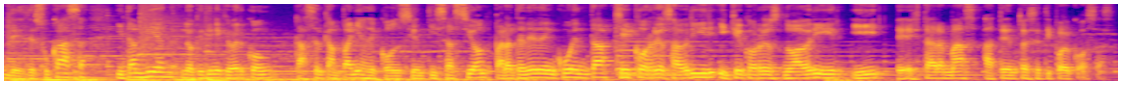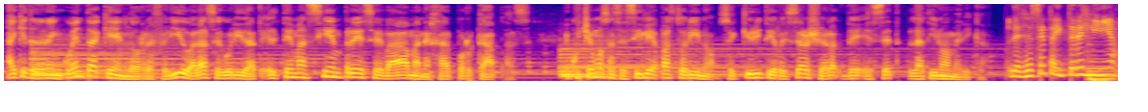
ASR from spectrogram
desde su casa y también lo que tiene que ver con hacer campañas de concientización para tener en cuenta qué correos abrir y qué correos no abrir y eh, estar más atento a ese tipo de cosas. Hay que tener en cuenta que en lo referido a la seguridad el tema siempre se va a manejar por capas. Escuchemos a Cecilia Pastorino, Security Researcher de ESET Latinoamérica. Desde ESET hay tres líneas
